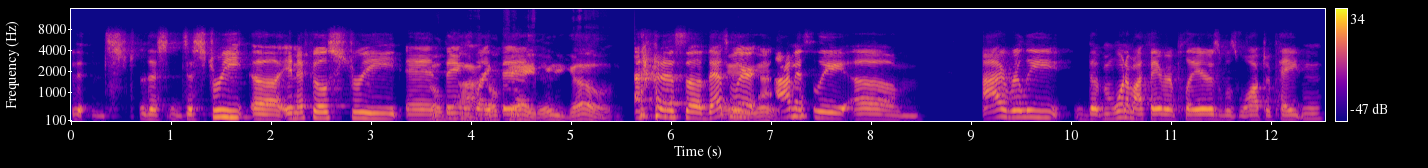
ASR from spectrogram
the, the street, uh, NFL street, and oh, things God. like okay, that. Okay, there you go. so that's there where, honestly, um, I really the one of my favorite players was Walter Payton.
